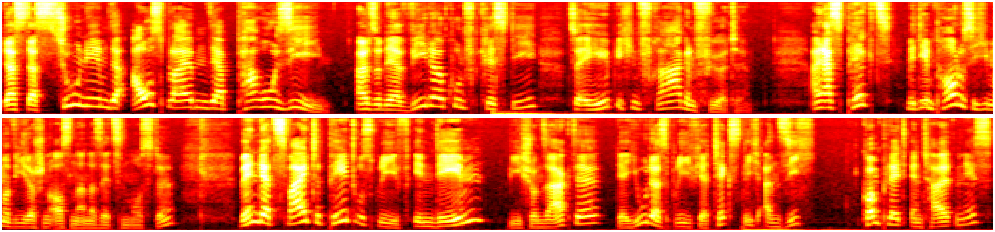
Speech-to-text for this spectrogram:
dass das zunehmende Ausbleiben der Parousie, also der Wiederkunft Christi, zu erheblichen Fragen führte. Ein Aspekt, mit dem Paulus sich immer wieder schon auseinandersetzen musste. Wenn der zweite Petrusbrief, in dem wie ich schon sagte, der Judasbrief ja textlich an sich komplett enthalten ist,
